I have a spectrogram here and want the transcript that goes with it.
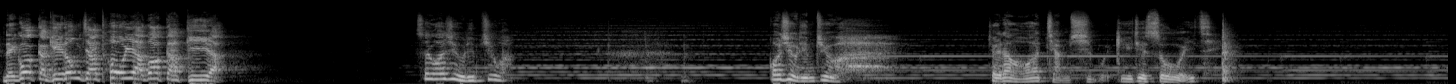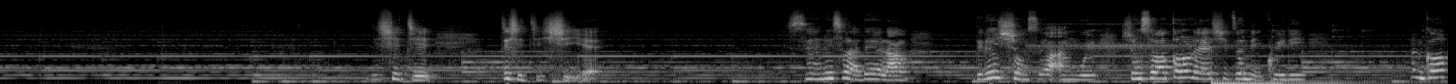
连我家己拢真讨厌我家己啦，所以我就有啉酒啊，我就有啉酒，才会让我暂时忘记这所有一切。你实际这是一时的。虽然你厝内底的人，在你上需要安慰、上需要鼓励的时阵离开你，不过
